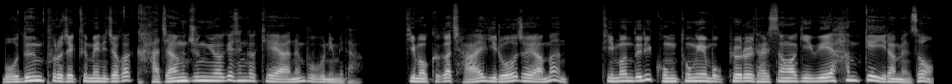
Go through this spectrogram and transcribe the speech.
모든 프로젝트 매니저가 가장 중요하게 생각해야 하는 부분입니다. 팀워크가 잘 이루어져야만 팀원들이 공통의 목표를 달성하기 위해 함께 일하면서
